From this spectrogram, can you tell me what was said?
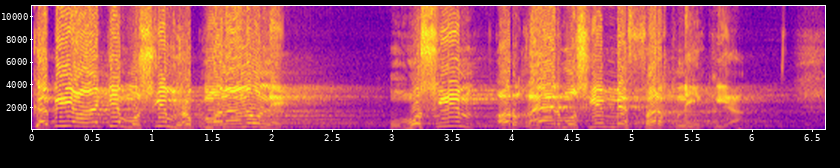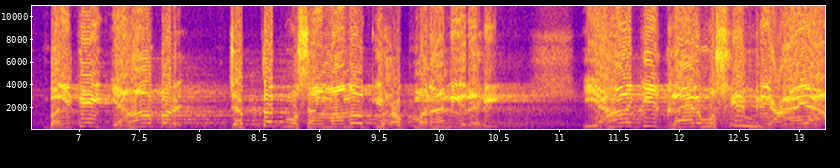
کبھی یہاں کے مسلم حکمرانوں نے مسلم اور غیر مسلم میں فرق نہیں کیا، بلکہ یہاں پر جب تک مسلمانوں کی حکمرانی رہی، یہاں کی غیر مسلم رعایا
